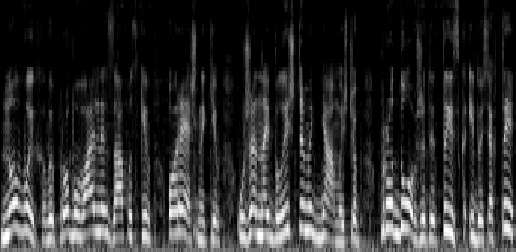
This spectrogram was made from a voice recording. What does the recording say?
нових випробувальних запусків орешників уже найближчими днями, щоб продовжити тиск і досягти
